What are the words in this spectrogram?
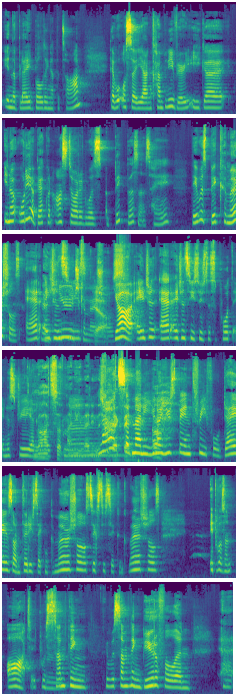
in the Blade building at the time. They were also a young company, very eager. You know, audio back when I started was a big business. Hey, there was big commercials, ad They're agencies. Huge commercials. Yeah, agent ad agencies used to support the industry and Lots of money in that industry lots back of then. money. You know, Oh, you spend three, four days on thirty second commercials, sixty second commercials. It was an art. It was something. It was something beautiful, and uh,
